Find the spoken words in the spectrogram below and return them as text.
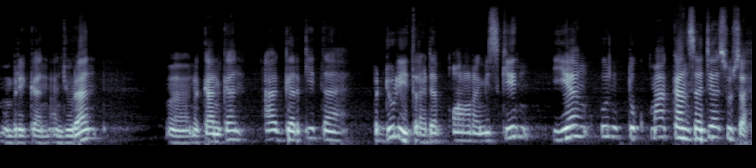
memberikan anjuran, menekankan agar kita peduli terhadap orang-orang miskin yang untuk makan saja susah.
